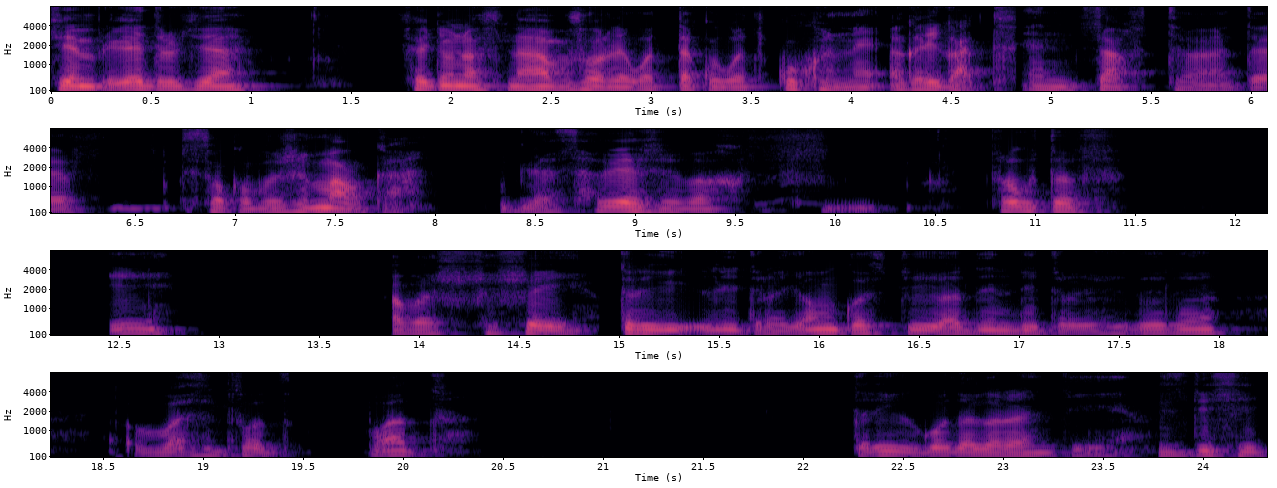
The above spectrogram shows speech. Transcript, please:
Всем привет, друзья! Сегодня у нас на обзоре вот такой вот кухонный агрегат Энсафт. Это соковыжималка для свежих фруктов и овощей. 3 литра емкости, 1 литр 800 ватт, 3 года гарантии. С 10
